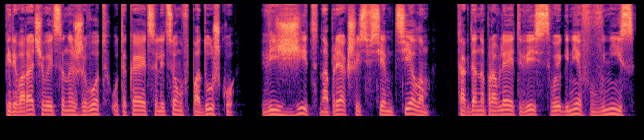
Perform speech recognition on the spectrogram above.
Переворачивается на живот, утыкается лицом в подушку, визжит, напрягшись всем телом, когда направляет весь свой гнев вниз,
